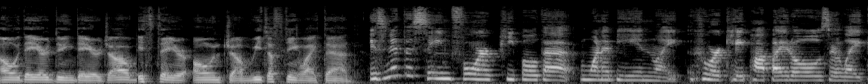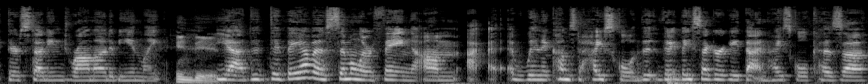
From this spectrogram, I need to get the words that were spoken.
oh, they are doing their job. It's their own job. We just think like that. Isn't it the same for people that want to be in like, who are K-pop idols or like they're studying drama to be in like, Indeed. Yeah, th- th- they have a similar thing um, I- when it comes to high school. Th- They, they segregate that in high school because uh,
